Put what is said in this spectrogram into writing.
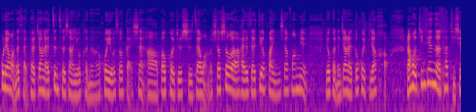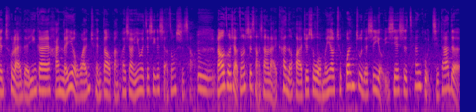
互联网的彩票将来政策上有可能会有所改善啊，包括就是在网络销售啊，还有在电话营销方面，有可能将来都会比较好。然后今天呢，它体现出来的应该还没有完全到板块效应，因为这是一个小众市场。嗯然后从小众市场上来看的话，就是我们要去关注的是有一些是参股其他的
